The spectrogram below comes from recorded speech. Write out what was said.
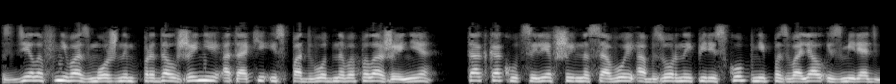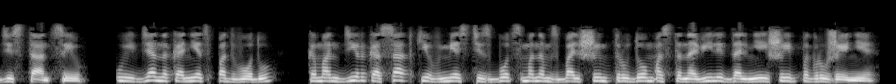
сделав невозможным продолжение атаки из подводного положения, так как уцелевший носовой обзорный перископ не позволял измерять дистанцию. Уйдя наконец под воду, командир касатки вместе с боцманом с большим трудом остановили дальнейшее погружение.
